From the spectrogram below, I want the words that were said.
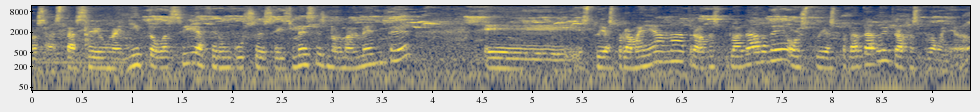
o sea, estarse un añito o así, hacer un curso de seis meses normalmente. Eh, estudias por la mañana, trabajas por la tarde o estudias por la tarde y trabajas por la mañana.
